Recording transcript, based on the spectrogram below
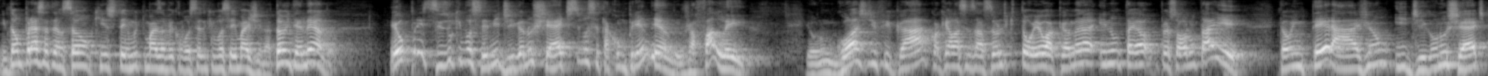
Então presta atenção que isso tem muito mais a ver com você do que você imagina. Estão entendendo? Eu preciso que você me diga no chat se você está compreendendo. Eu já falei. Eu não gosto de ficar com aquela sensação de que estou eu a câmera e não tá, o pessoal não está aí. Então interajam e digam no chat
